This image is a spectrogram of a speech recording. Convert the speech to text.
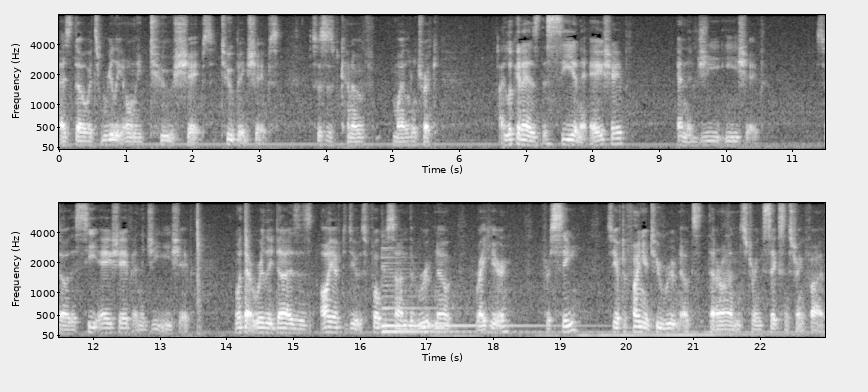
as though it's really only two shapes, two big shapes. So this is kind of my little trick. I look at it as the C and the A shape and the GE shape. So the CA shape and the GE shape. What that really does is all you have to do is focus on the root note right here for C. So you have to find your two root notes that are on string 6 and string 5.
